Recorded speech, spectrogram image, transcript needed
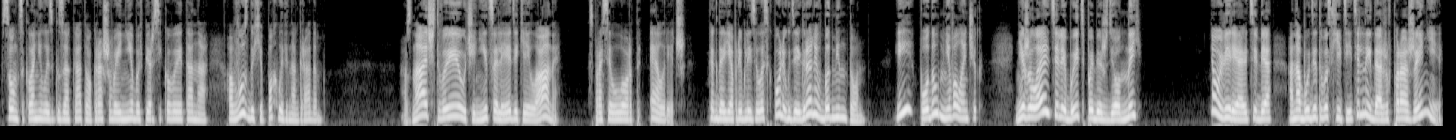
Солнце клонилось к закату, окрашивая небо в персиковые тона, а в воздухе пахло виноградом. «Значит, вы ученица леди Кейланы?» — спросил лорд Элридж, когда я приблизилась к полю, где играли в бадминтон, и подал мне валанчик. «Не желаете ли быть побежденной?» «Уверяю тебя, она будет восхитительной даже в поражении»,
